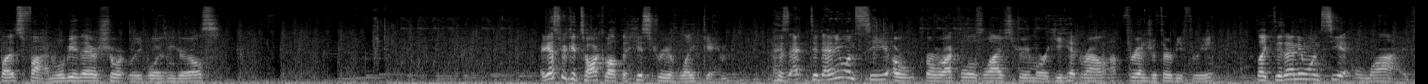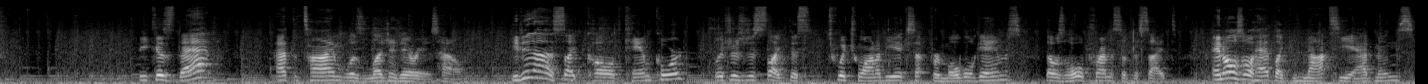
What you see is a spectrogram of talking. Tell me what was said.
But it's fine. We'll be there shortly, boys and girls. I guess we could talk about the history of late game. Has, did anyone see a, a live stream where he hit round 333? Like, did anyone see it live? Because that, at the time, was legendary as hell. He did it on a site called Kamcord, which was just like this Twitch wannabe except for mobile games. That was the whole premise of the site. And also had like Nazi admins,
